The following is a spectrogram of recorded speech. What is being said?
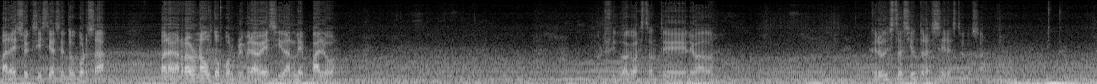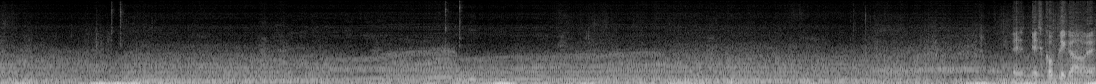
Para eso existe Aceto Corsa. Para agarrar un auto por primera vez y darle palo. El feedback bastante elevado. Creo que es estación trasera esta cosa. Es, complicado, ¿eh?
